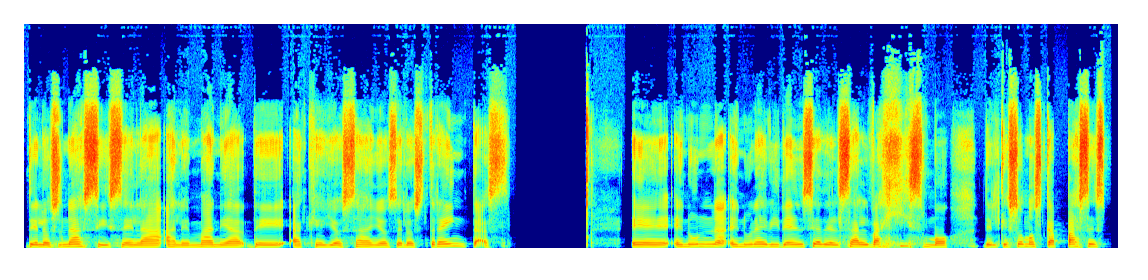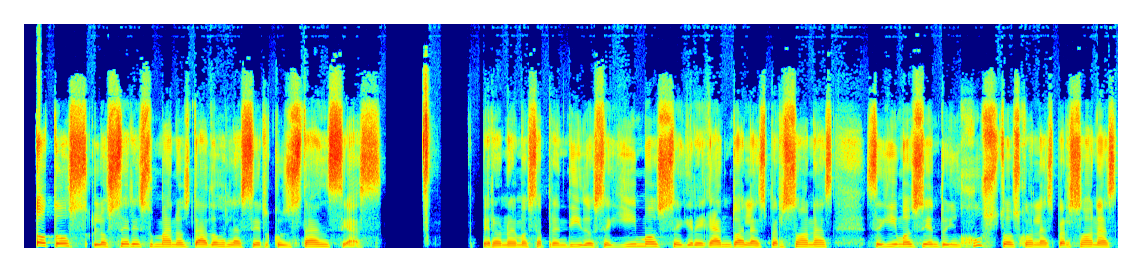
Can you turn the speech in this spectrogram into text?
de los nazis en la Alemania de aquellos años, de los 30. Eh, en, una, en una evidencia del salvajismo del que somos capaces todos los seres humanos dados las circunstancias pero no hemos aprendido. Seguimos segregando a las personas, seguimos siendo injustos con las personas,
